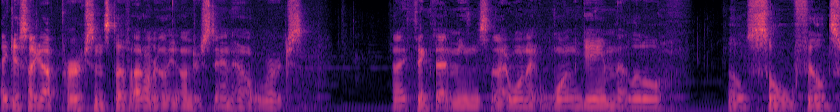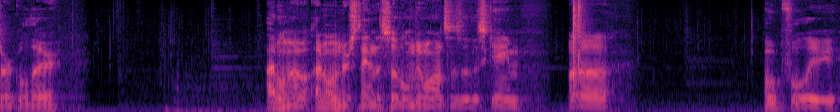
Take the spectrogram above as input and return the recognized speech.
I guess I got perks and stuff. I don't really understand how it works. And I think that means that I won it one game, that little, little soul-filled circle there. I don't know. I don't understand the subtle nuances of this game, but uh, hopefully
